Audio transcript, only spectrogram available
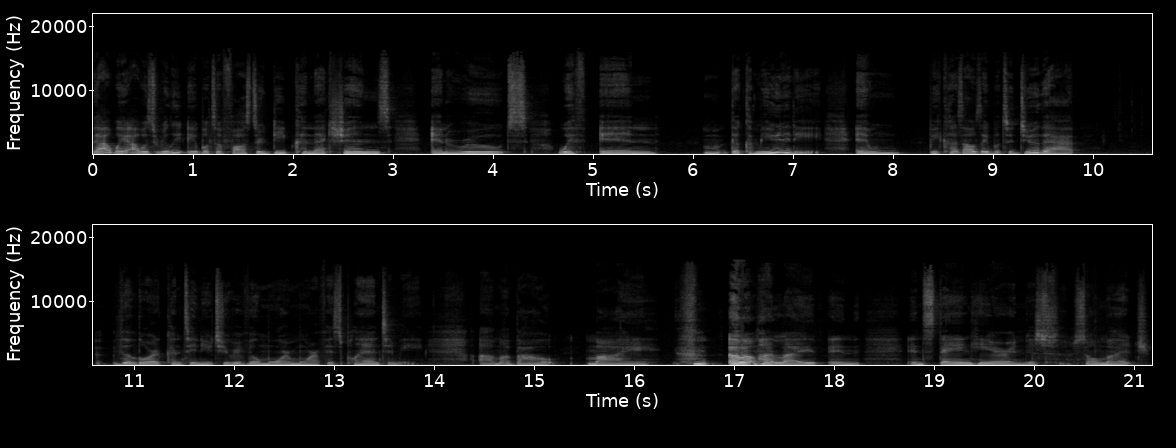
That way I was really able to foster deep connections and roots within the community. And because I was able to do that, the Lord continued to reveal more and more of his plan to me um, about my about my life and and staying here and just so much.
